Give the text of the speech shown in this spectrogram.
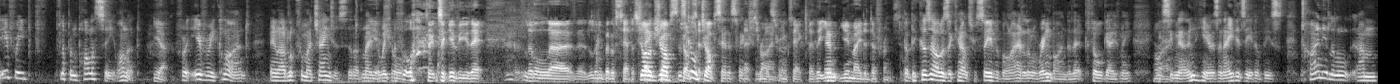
every flipping policy on it Yeah. for every client, and I'd look for my changes that I'd made Yeah, the week sure. before. to, to give you that little uh, little bit of satisfaction. job, jobs, it's called satis- job That's satisfaction. right, exactly. That you, Um, you made a difference. But because I was accounts receivable, I had a little ring binder that Phil gave me. And Right. He said, now in here is an A to Z of these tiny little um,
